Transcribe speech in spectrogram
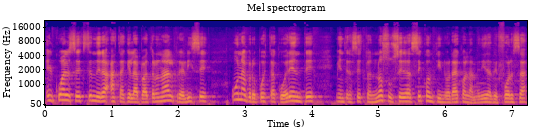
el cual se extenderá hasta que la patronal realice una propuesta coherente. Mientras esto no suceda, se continuará con la medida de fuerza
